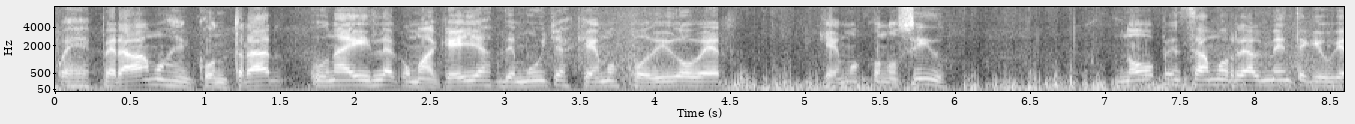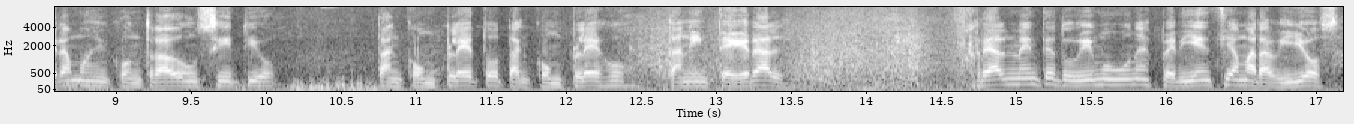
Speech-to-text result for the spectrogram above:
pues esperábamos encontrar una isla como aquellas de muchas que hemos podido ver, que hemos conocido. No pensamos realmente que hubiéramos encontrado un sitio tan completo, tan complejo, tan integral. Realmente tuvimos una experiencia maravillosa.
